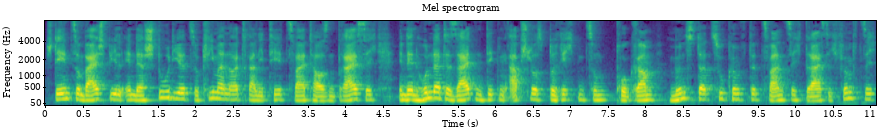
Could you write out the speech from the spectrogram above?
stehen zum Beispiel in der Studie zur Klimaneutralität 2030, in den hunderte Seiten dicken Abschlussberichten zum Programm Münster Zukünfte 2030-50,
